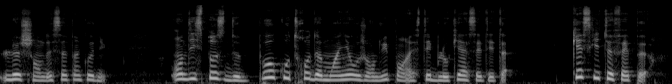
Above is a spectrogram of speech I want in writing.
le champ de cet inconnu. On dispose de beaucoup trop de moyens aujourd'hui pour rester bloqué à cet état. Qu'est-ce qui te fait peur?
